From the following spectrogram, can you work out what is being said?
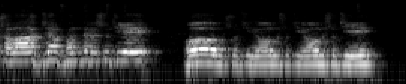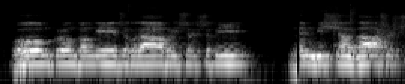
পুণ্ডরিকাক্ষ সবাজ্য ভন্তর ওম শুচি ওম শুচি ওম শুচি ওম ক্রোং গঙ্গে গোদাবরী সরস্বতী বিশ্বাস দাসস্য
